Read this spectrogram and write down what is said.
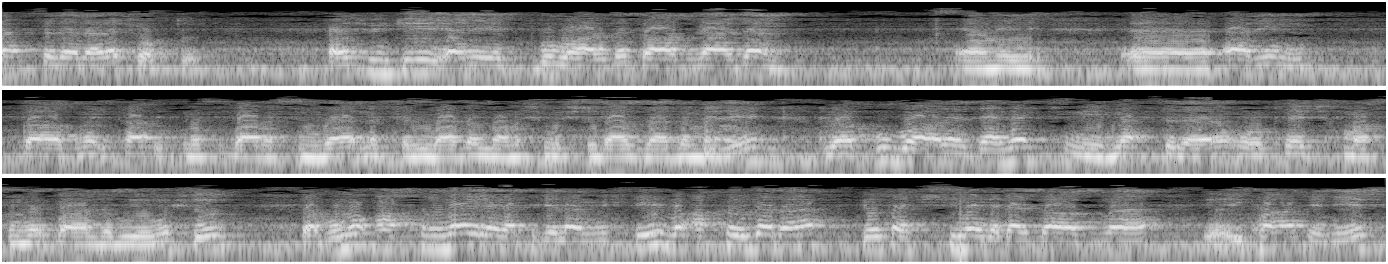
məqsədləri çoxdur. Yəni, çünki yəni, bu barədə qazilərdən yəni, ə, ərin qadına itaat etməsi barəsində məsələlərdən danışmışdır qazilərdən biri və bu barədə nə kimi məsələlərin ortaya çıxmasını barədə buyurmuşdur və bunu axırına ilə nəticələnmişdir və axırda da yoxsa kişi nə qədər qadına itaat edir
